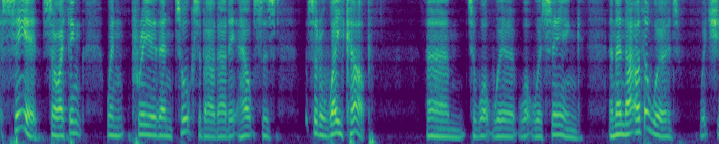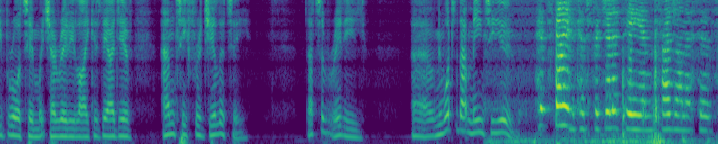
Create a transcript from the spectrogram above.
see it. So I think when Priya then talks about that, it helps us sort of wake up um, to what we're what we're seeing. And then that other word which she brought in, which I really like, is the idea of anti fragility. That's a really uh, I mean, what did that mean to you? It's funny because fragility and fragileness is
